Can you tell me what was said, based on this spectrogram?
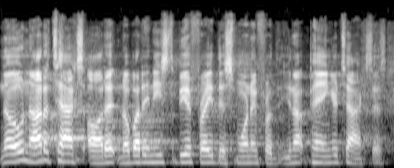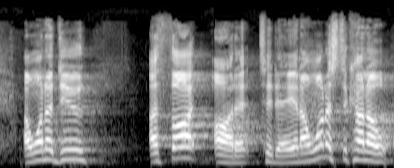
No, not a tax audit. Nobody needs to be afraid this morning for you're not paying your taxes. I want to do a thought audit today, and I want us to kind of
